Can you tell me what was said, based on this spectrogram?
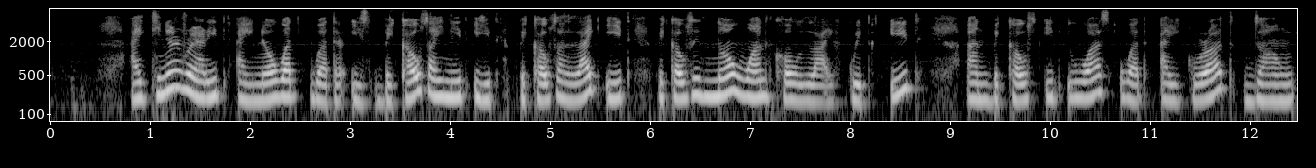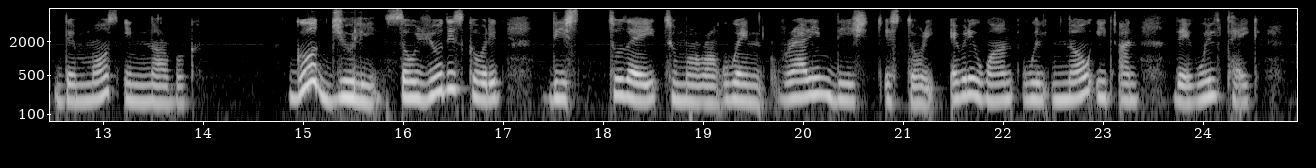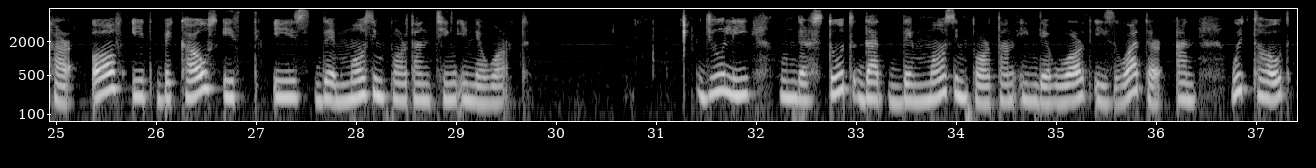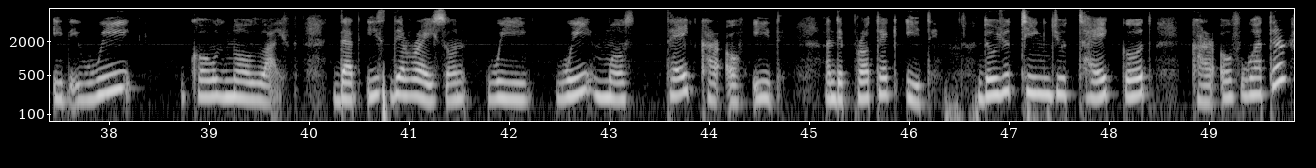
I didn't read it. I know what water is because I need it, because I like it, because no one could live with it, and because it was what I wrote down the most in notebook. Good, Julie. So you discovered this today, tomorrow, when reading this story. Everyone will know it and they will take care of it because it is the most important thing in the world. Julie understood that the most important in the world is water, and we thought it we could not life. That is the reason we we must take care of it and protect it. Do you think you take good care of water?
